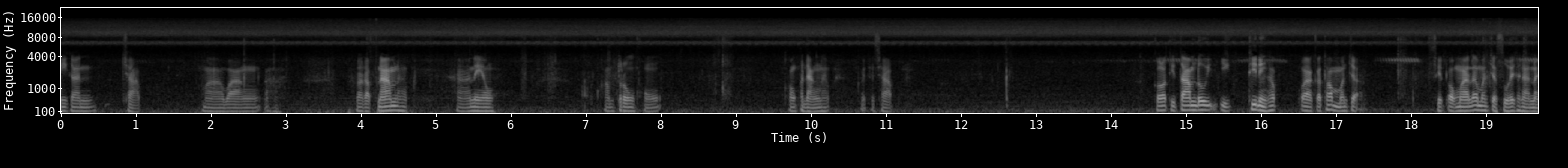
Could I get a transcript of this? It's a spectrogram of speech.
มีการฉาบมาวางระดับน้ำนะครับ หาแนว ความตรงของของผนังนะครับ ก็จะฉาบ ก็ติดตามดูอีกที่หนึ่งครับ ว่ากระท่อมมันจะเสร็จออกมาแล้วมันจะสวยขนาดไหน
